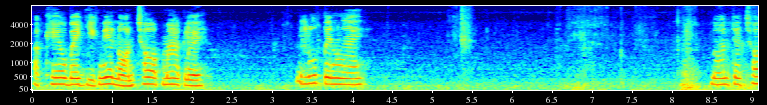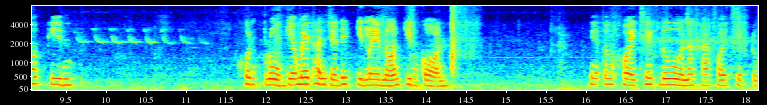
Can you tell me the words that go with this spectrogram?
ผักเคลเบจิกเนี่ยนอนชอบมากเลย ไม่รู้เป็นไงนอนจะชอบกิน คนปลูกยังไม่ทันจะได้กินเลยนอนกินก่อน เนี่ยต้องคอยเช็คดูนะคะ คอยเช็คดู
